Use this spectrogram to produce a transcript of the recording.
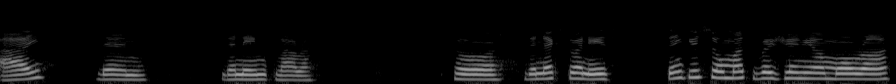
I then the name Clara. So the next one is thank you so much Virginia Mora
